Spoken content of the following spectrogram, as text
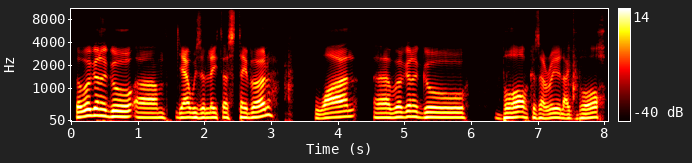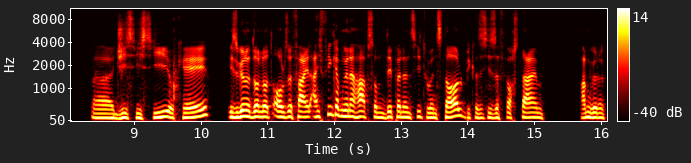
So we're going to go, um, yeah, with the latest table. One, uh, we're going to go BORE, because I really like BORE. Uh, GCC, okay is going to download all the file. I think I'm going to have some dependency to install because this is the first time I'm going to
